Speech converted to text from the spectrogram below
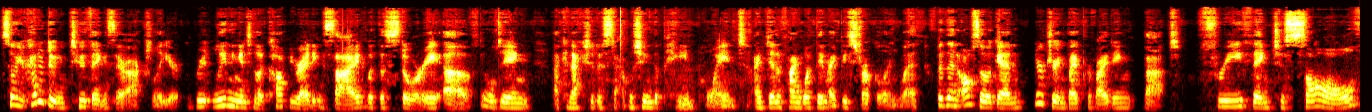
So you're kind of doing two things there, actually. You're re- leaning into the copywriting side with the story of building a connection, establishing the pain point, identifying what they might be struggling with. But then also, again, nurturing by providing that free thing to solve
